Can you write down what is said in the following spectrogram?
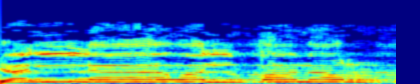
كَلَّا وَالْقَمَرِ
